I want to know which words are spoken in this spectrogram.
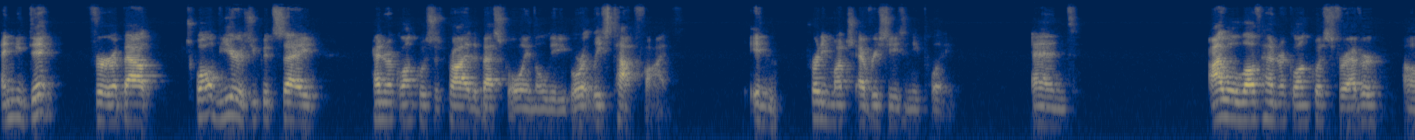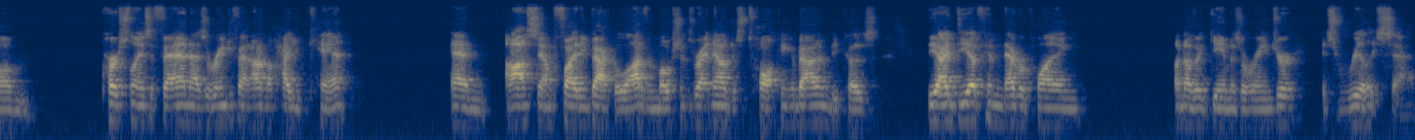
And you did. For about 12 years, you could say Henrik Lundqvist was probably the best goalie in the league, or at least top five in pretty much every season he played. And I will love Henrik Lundqvist forever. Um, personally, as a fan, as a Ranger fan, I don't know how you can't. And honestly, I'm fighting back a lot of emotions right now just talking about him because the idea of him never playing another game as a Ranger is really sad.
